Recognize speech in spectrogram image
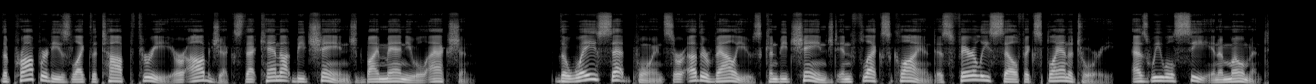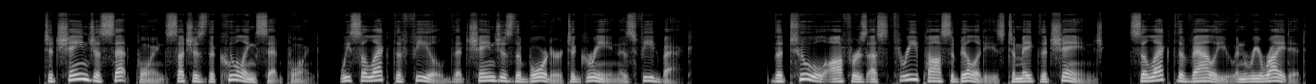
the properties like the top three are objects that cannot be changed by manual action. The way set points or other values can be changed in Flex Client is fairly self explanatory, as we will see in a moment. To change a set point, such as the cooling set point, we select the field that changes the border to green as feedback. The tool offers us three possibilities to make the change select the value and rewrite it,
